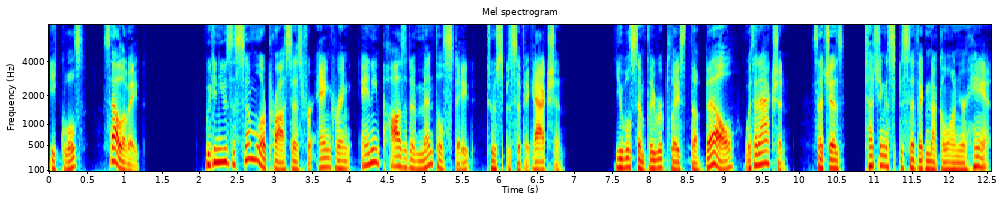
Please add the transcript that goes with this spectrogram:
equals salivate. We can use a similar process for anchoring any positive mental state to a specific action. You will simply replace the bell with an action, such as touching a specific knuckle on your hand,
